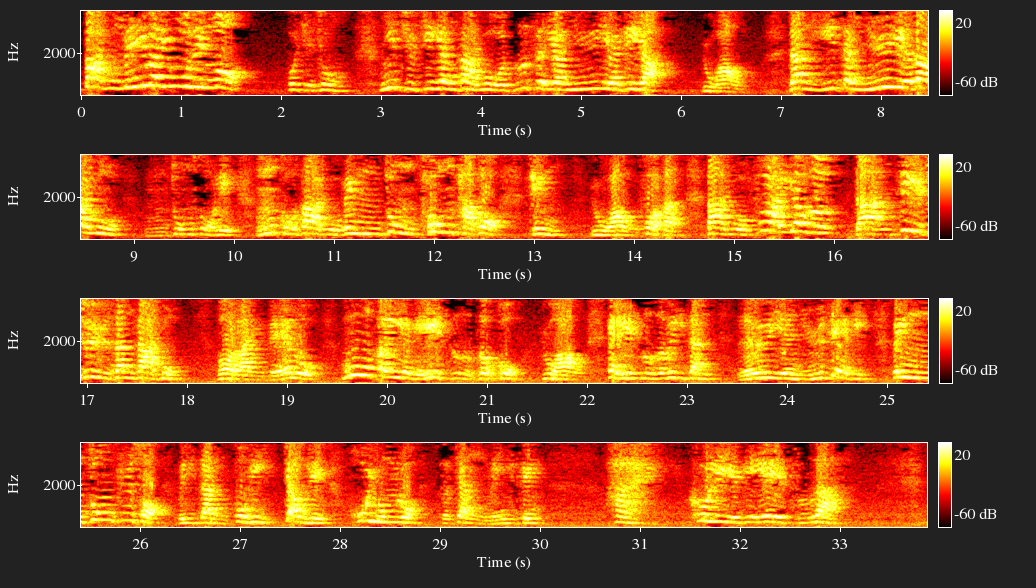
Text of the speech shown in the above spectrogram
大勇没来无人哦！我姐中，你就这样大勇是这样女爷的呀？有啊，让你讲女爷大勇，五中说的，五个大勇兵中冲他过，请有啊无发生。大勇父爱要是让这去上大学，我来白路，我背一个子走过，有啊，这子是为人。六爷女婿的兵中居所为咱不给交给何用了，是讲名声。唉，可怜的儿子啊！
